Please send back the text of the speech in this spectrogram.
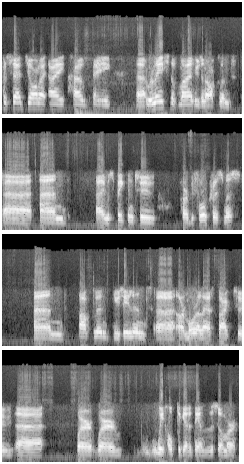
percent, John. I, I have a uh, relation of mine who's in Auckland, uh, and I was speaking to her before Christmas, and Auckland, New Zealand uh, are more or less back to uh, where where we hope to get at the end of the summer.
